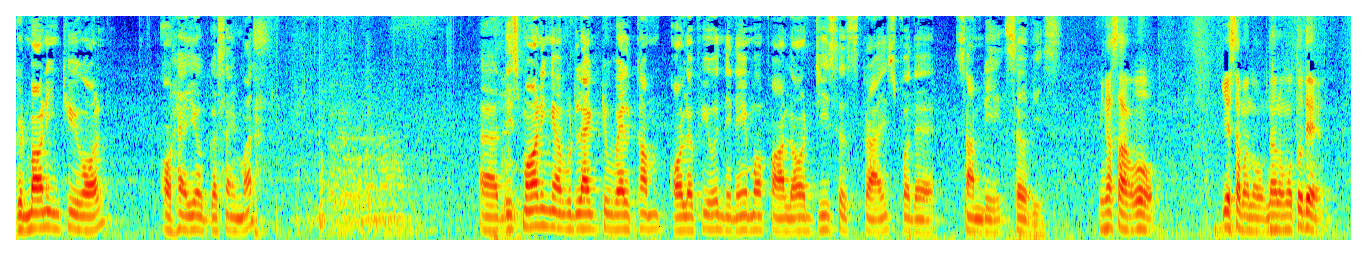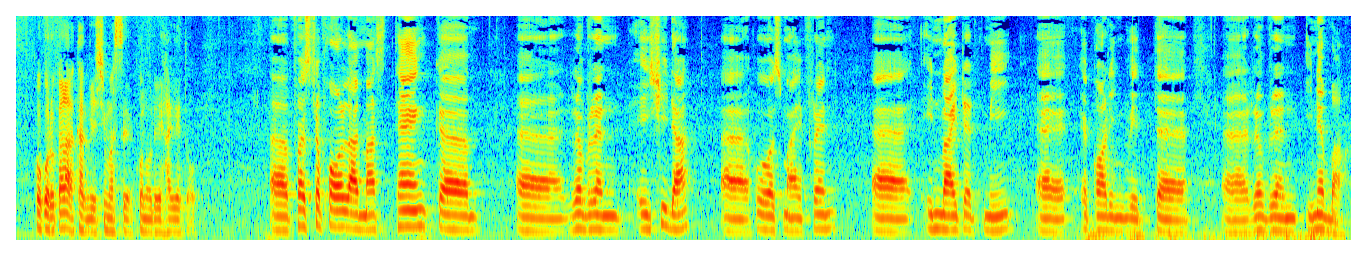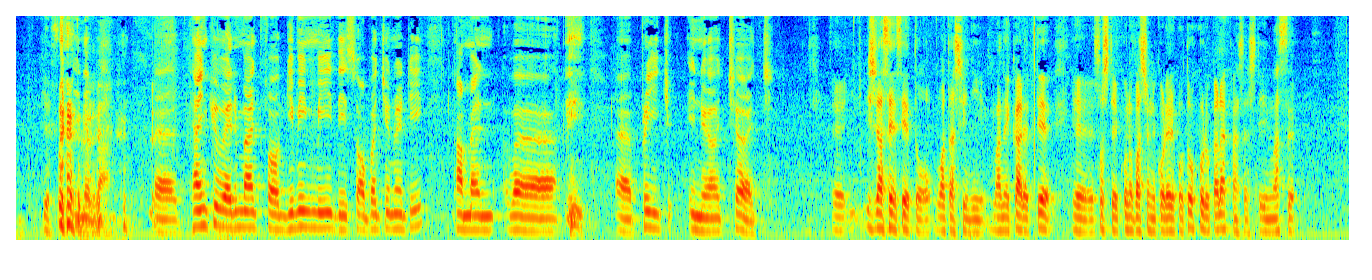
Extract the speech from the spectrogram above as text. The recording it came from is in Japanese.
Good morning to you all. Ohayo gozaimasu. Uh, this morning, I would like to welcome all of you in the name of our Lord Jesus Christ for the Sunday service. 皆さんをイエス様の名のもとで心から歓迎しますこの礼拝へと Uh, first of all, I must thank uh, uh, Reverend Ishida, uh, who was my friend, uh, invited me uh, according with uh, uh, Reverend Inaba. Yes. Inaba. Uh, thank you very much for giving me this opportunity. Come and uh, uh, preach in your church. えー石田先生と私に招かれて、えーそしてこの場所に来れることを心から感謝しています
